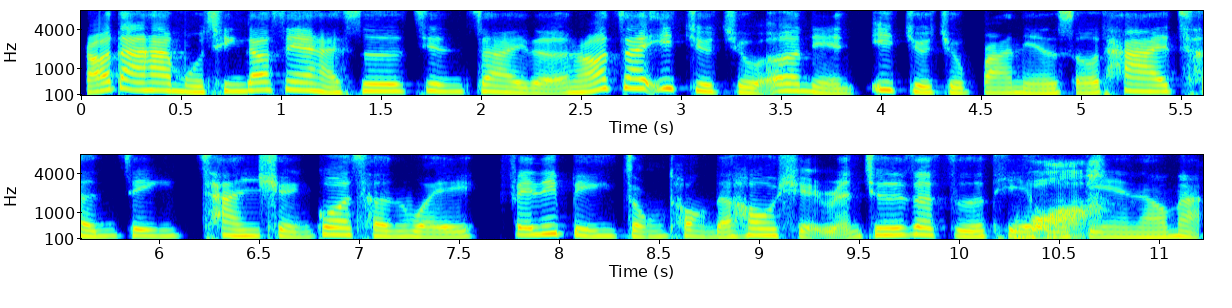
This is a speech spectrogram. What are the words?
然后，当然，他母亲到现在还是健在的。然后，在一九九二年、一九九八年的时候，他还曾经参选过，成为菲律宾总统的候选人，就是这只铁蝴蝶，你知道吗？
